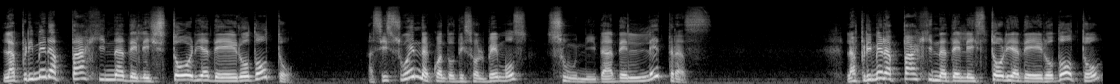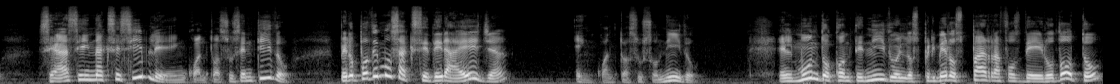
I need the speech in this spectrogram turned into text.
la primera página de la historia de Herodoto. Así suena cuando disolvemos su unidad en letras. La primera página de la historia de Herodoto se hace inaccesible en cuanto a su sentido, pero podemos acceder a ella en cuanto a su sonido. El mundo contenido en los primeros párrafos de Herodoto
